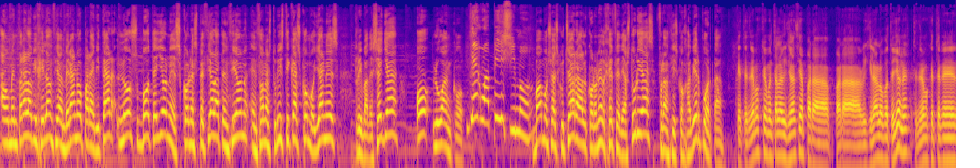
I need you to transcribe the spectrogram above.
aumentará la vigilancia en verano para evitar los botellones, con especial atención en zonas turísticas como Llanes, Ribadesella o Luanco. ¡Qué guapísimo! Vamos a escuchar al coronel jefe de Asturias, Francisco Javier Puerta. que tendremos que aumentar la vigilancia para, para vigilar los botellones. Tendremos que tener,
